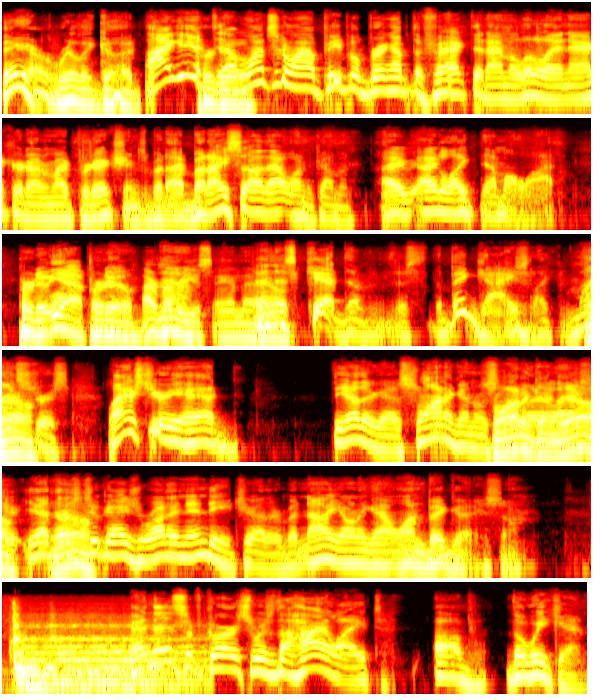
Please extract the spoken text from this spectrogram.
they are really good. I get Purdue. uh, once in a while people bring up the fact that I'm a little inaccurate on my predictions, but I but I saw that one coming. I, I like them a lot. Purdue, yeah, Purdue. Purdue, I remember yeah. you saying that. And this kid, the this, the big guys, like monstrous. Last year you had the other guy, Swanigan was still there Swanigan, last yeah, year. Yeah, those yeah. two guys running into each other, but now you only got one big guy. So, and this, of course, was the highlight of the weekend.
